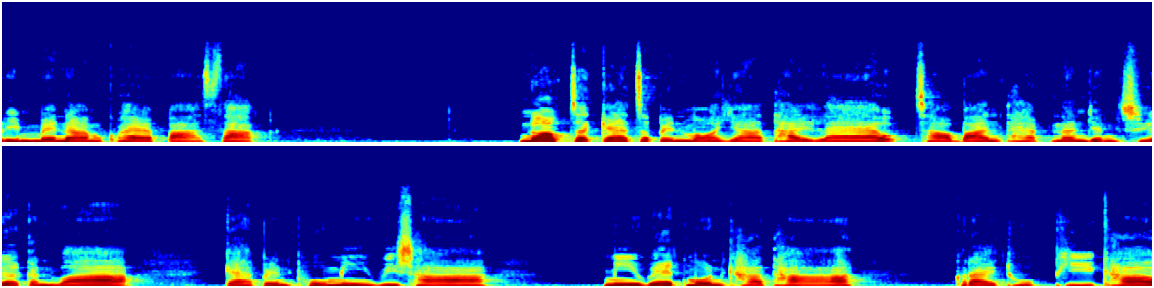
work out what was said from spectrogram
ริมแม่น้ำแควป่าสัก นอกจากแกจะเป็นหมอยาไทยแล้ว ชาวบ้านแถบนั้นยังเชื่อกันว่า แกเป็นผู้มีวิชา มีเวทมนต์คาถา ใครถูกผีเข้า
